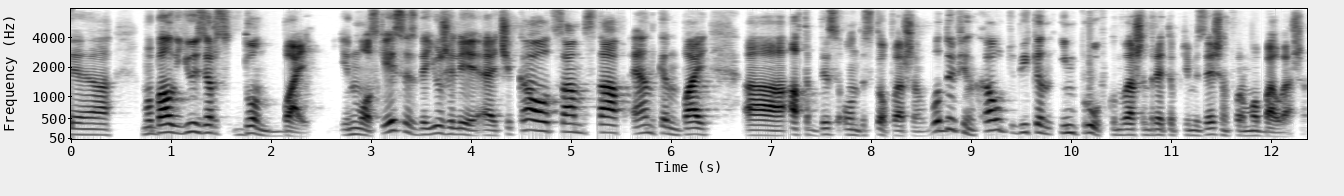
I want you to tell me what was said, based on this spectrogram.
uh, mobile users don't buy. In most cases, they usually uh, check out some stuff and can buy after this on desktop version. What do you think? How we can improve conversion rate optimization for mobile version?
